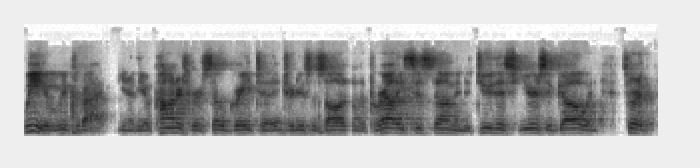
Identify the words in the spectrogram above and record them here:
we we forgot. You know, the O'Connors were so great to introduce us all to the Parelli system and to do this years ago and sort of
